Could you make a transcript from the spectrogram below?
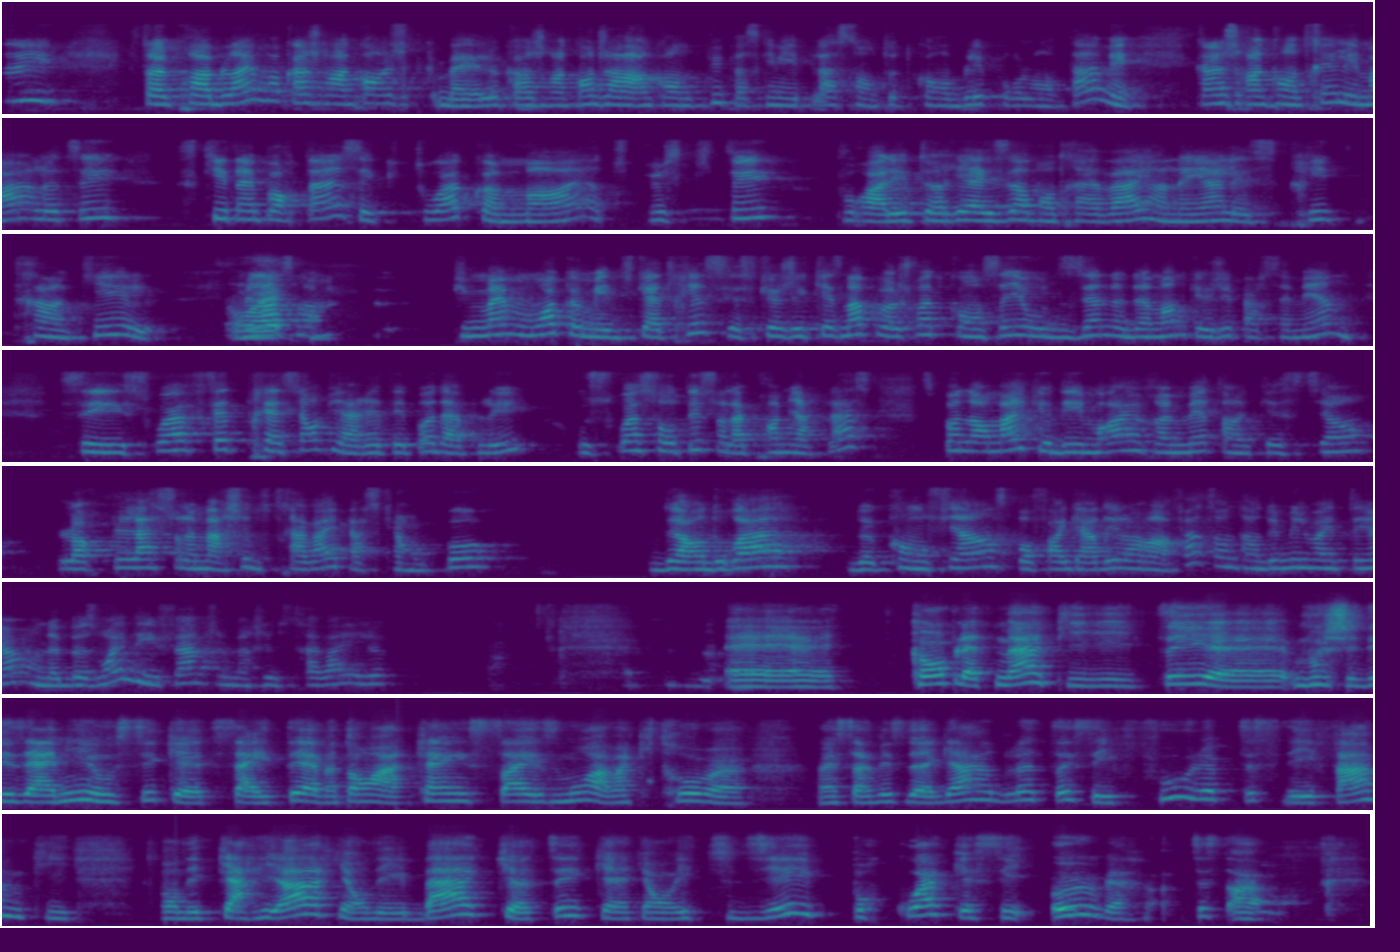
C'est un problème, moi, quand je rencontre, ben, là, quand je rencontre, je ne rencontre plus parce que mes places sont toutes comblées pour longtemps, mais quand je rencontrais les mères, là, ce qui est important, c'est que toi, comme mère, tu puisses quitter pour aller te réaliser dans ton travail en ayant l'esprit tranquille. Puis même moi, comme éducatrice, ce que j'ai quasiment pas le choix de conseiller aux dizaines de demandes que j'ai par semaine. C'est soit faites pression puis arrêtez pas d'appeler, ou soit sauter sur la première place. C'est pas normal que des mères remettent en question leur place sur le marché du travail parce qu'ils n'ont pas d'endroit de confiance pour faire garder leur enfant. En 2021, on a besoin des femmes sur le marché du travail. Là. Euh, complètement. Puis, tu sais, euh, moi, j'ai des amis aussi que ça a été, mettons, à 15-16 mois avant qu'ils trouvent un, un service de garde, là, c'est fou, là, c'est des femmes qui, ont des carrières, qui ont des bacs, qui, qui ont étudié, pourquoi que c'est eux,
